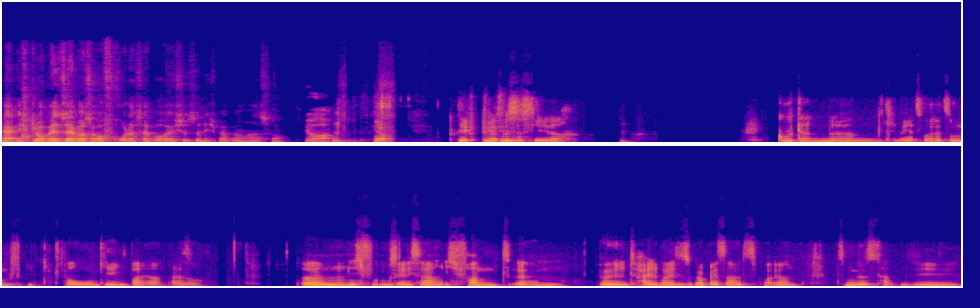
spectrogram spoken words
Ja, ich glaube, er selber ist auch froh, dass er bei euch ist und nicht mehr beim HSV. Ja, Das definitiv. ist es jeder. Gut, dann ähm, gehen wir jetzt weiter zum Spiel gegen Bayern. Also, ähm, ich muss ehrlich sagen, ich fand ähm, Köln teilweise sogar besser als die Bayern. Zumindest hatten sie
